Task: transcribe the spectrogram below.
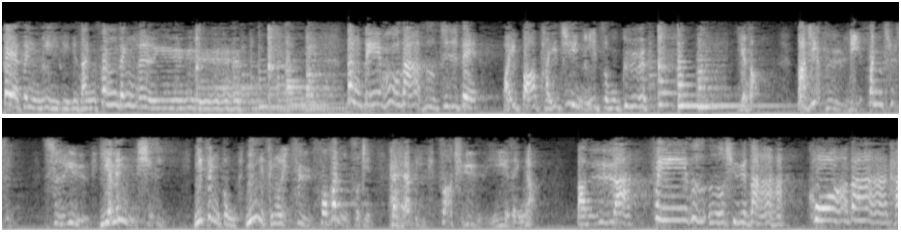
百姓人生人儿。当代无上自己的，为把太极你做官。一早大家子立身出世，是有一名先生。你正懂你成来去复分之情，何必再去一人啊？大女啊，非是虚张扩大口，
